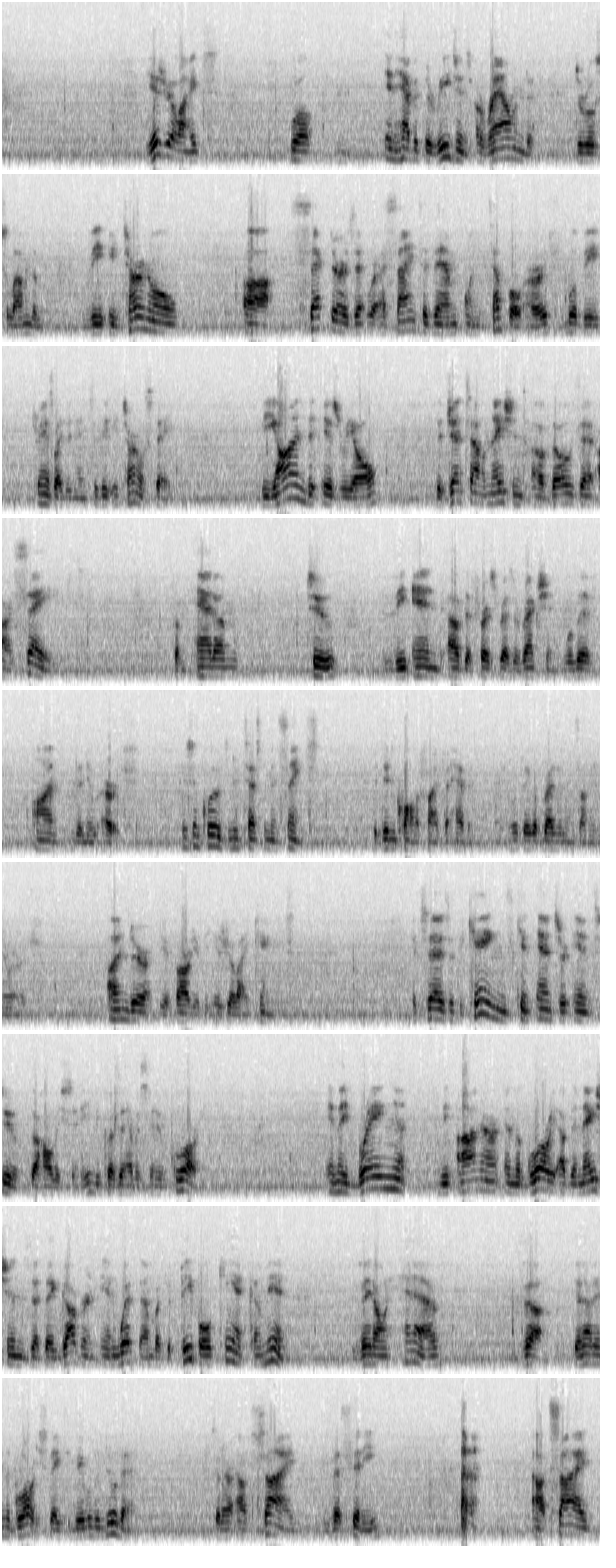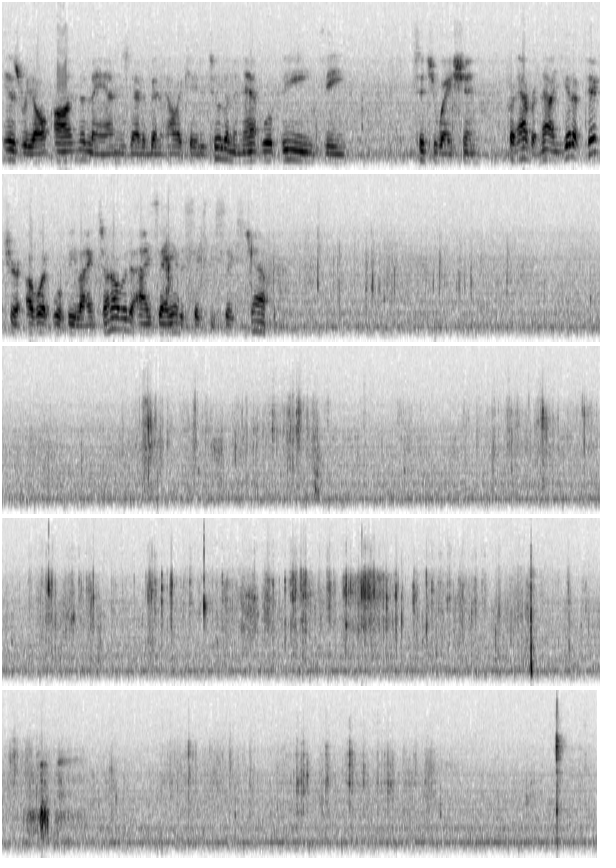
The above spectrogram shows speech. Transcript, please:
The Israelites will inhabit the regions around Jerusalem, the, the eternal uh, sectors that were assigned to them on the temple earth will be translated into the eternal state. Beyond Israel, the Gentile nations of those that are saved, from Adam to the end of the first resurrection, will live on the new earth. This includes New Testament saints that didn't qualify for heaven. Will take up residence on the new earth under the authority of the Israelite kings it says that the kings can enter into the holy city because they have a state of glory. And they bring the honor and the glory of the nations that they govern in with them, but the people can't come in. They don't have the, they're not in the glory state to be able to do that. So they're outside the city, outside Israel, on the lands that have been allocated to them, and that will be the situation forever. Now you get a picture of what it will be like. Turn over to Isaiah, the 66th chapter.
